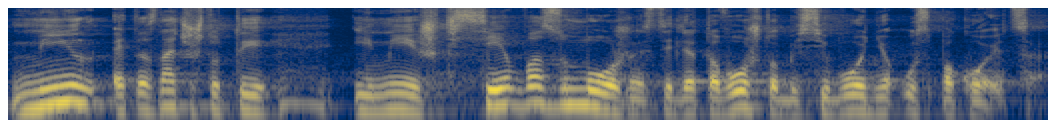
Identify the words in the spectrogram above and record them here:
Мир – это значит, что ты имеешь все возможности для того, чтобы сегодня успокоиться.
